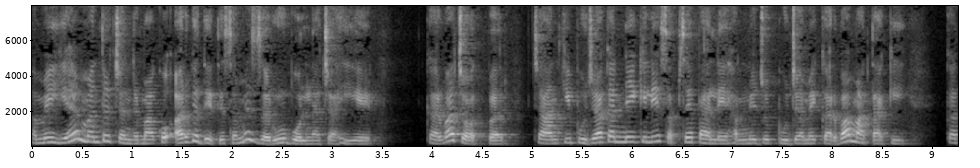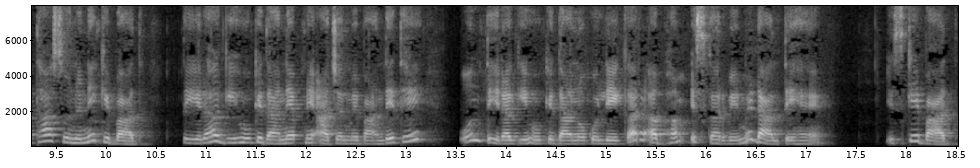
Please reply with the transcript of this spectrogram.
हमें यह मंत्र चंद्रमा को अर्घ्य देते समय ज़रूर बोलना चाहिए। करवा चौथ पर चाँद की पूजा करने के लिए सबसे पहले हमने जो पूजा में करवा माता की कथा सुनने के बाद तेरह गेहूँ के दाने अपने आंचल में बांधे थे। उन तेरह गेहूँ के दानों को लेकर अब हम इस करवे में डालते हैं। इसके बाद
